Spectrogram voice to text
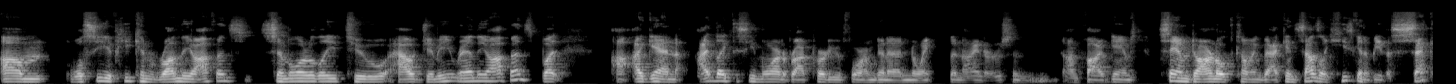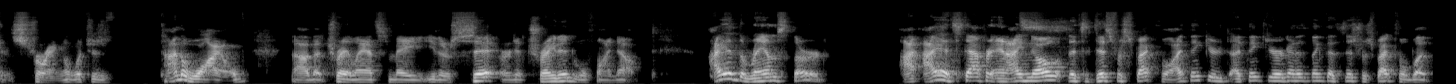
Um, we'll see if he can run the offense similarly to how Jimmy ran the offense. But uh, again, I'd like to see more out of Brock Purdy before I'm going to anoint the Niners and on five games. Sam Darnold coming back in sounds like he's going to be the second string, which is kind of wild. Uh, that Trey Lance may either sit or get traded. We'll find out. I had the Rams third. I, I had Stafford, and I know that's disrespectful. I think you're. I think you're going to think that's disrespectful, but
